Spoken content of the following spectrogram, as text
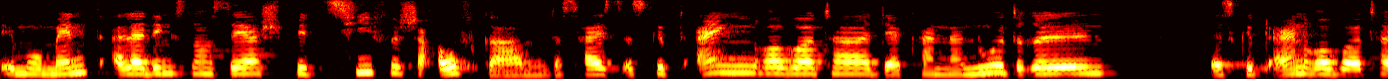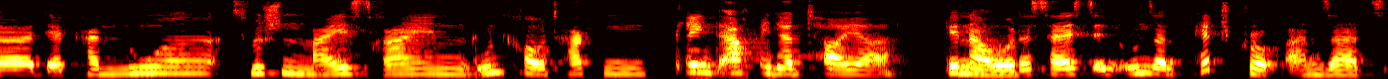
im Moment allerdings noch sehr spezifische Aufgaben. Das heißt, es gibt einen Roboter, der kann dann nur drillen. Es gibt einen Roboter, der kann nur zwischen Mais rein Unkraut hacken. Klingt auch wieder teuer. Genau, das heißt, in unserem Patchcrop-Ansatz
